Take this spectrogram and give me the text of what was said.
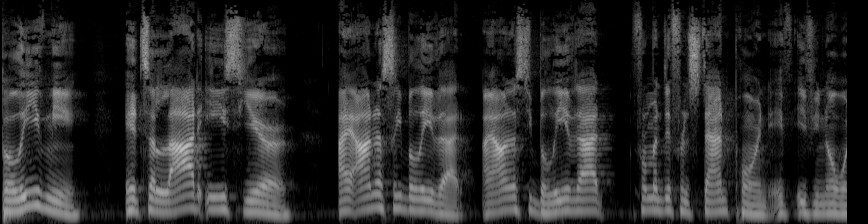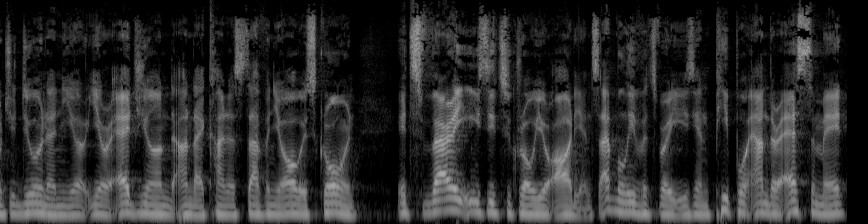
Believe me, it's a lot easier. I honestly believe that. I honestly believe that from a different standpoint. If if you know what you're doing and you're you're edgy on on that kind of stuff and you're always growing, it's very easy to grow your audience. I believe it's very easy, and people underestimate,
